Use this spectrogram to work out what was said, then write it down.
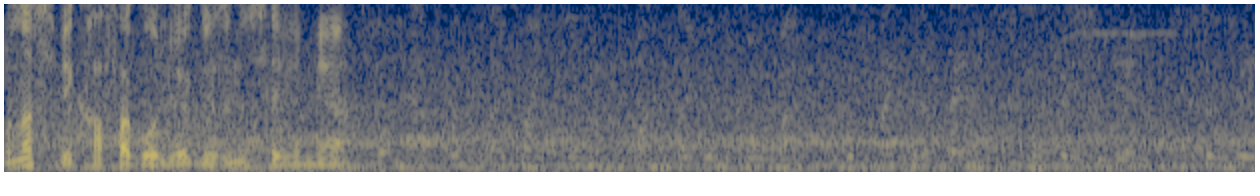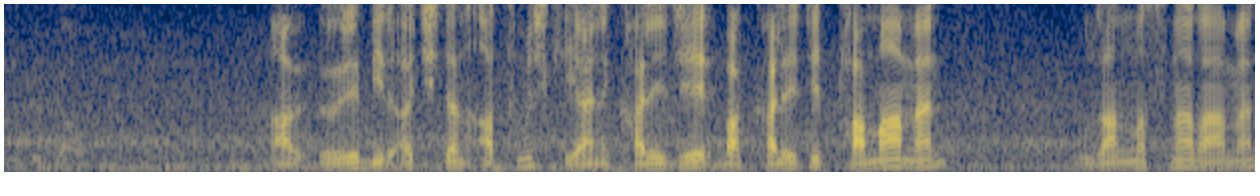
Bu nasıl bir kafa golü? Gözünü seveyim ya. Abi öyle bir açıdan atmış ki yani kaleci bak kaleci tamamen uzanmasına rağmen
